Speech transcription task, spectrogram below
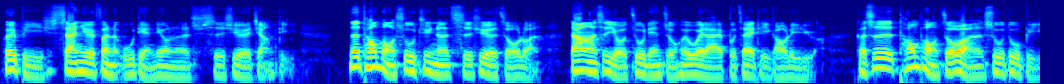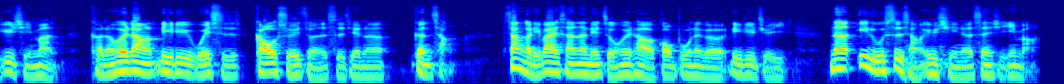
会比三月份的五点六呢持续的降低。那通膨数据呢持续的走软，当然是有助联准会未来不再提高利率啊。可是通膨走软的速度比预期慢。可能会让利率维持高水准的时间呢更长。上个礼拜三呢，联准会它有公布那个利率决议，那一如市场预期呢，升息一码，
